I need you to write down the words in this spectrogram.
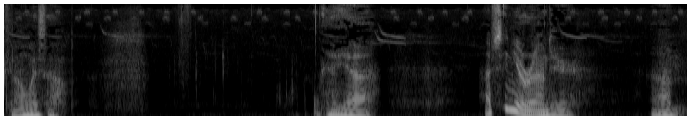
can always help. Hey, uh, I've seen you around here. Um,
